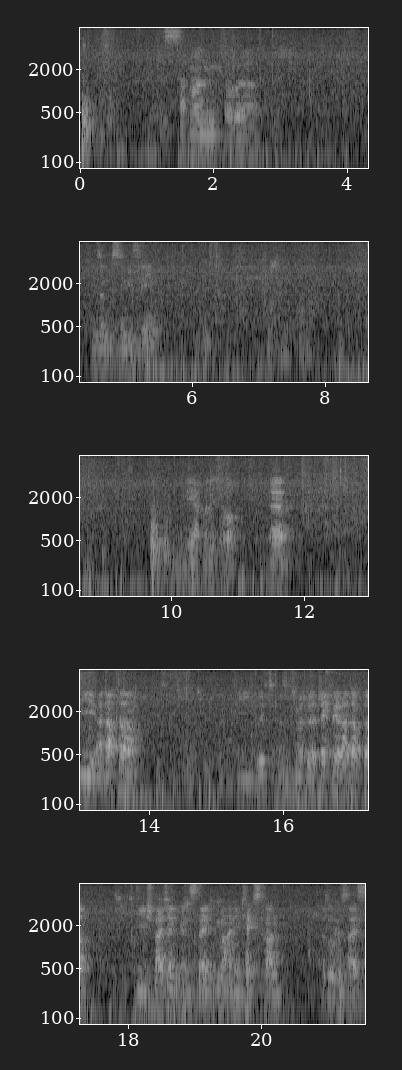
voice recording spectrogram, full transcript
das hat man, glaube ich, so ein bisschen gesehen. Nee, hat man nicht, aber äh, die Adapter, die, also zum Beispiel der jQuery-Adapter, die speichern ihren State immer an den Text dran. Also das heißt,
